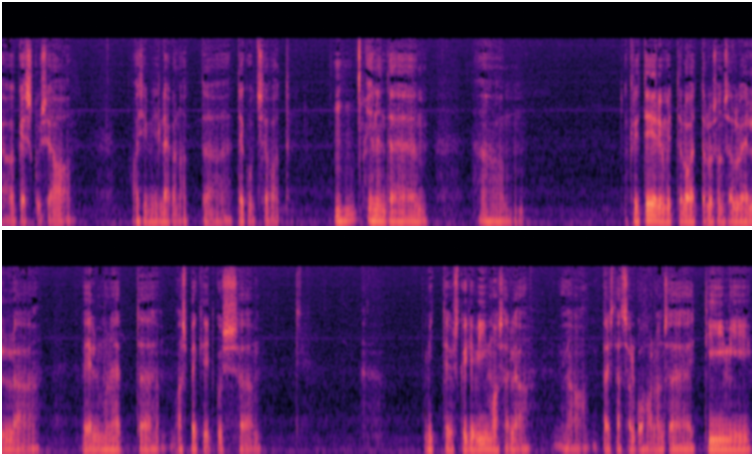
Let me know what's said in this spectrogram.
ja keskus ja asi, millega nad äh, tegutsevad mm. -hmm. ja nende ähm, kriteeriumite loetelus on seal veel, veel mõned äh, aspektid, kus äh, mitte just kõige viimasel ja, ja päris tähtsal kohal on see tiimi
